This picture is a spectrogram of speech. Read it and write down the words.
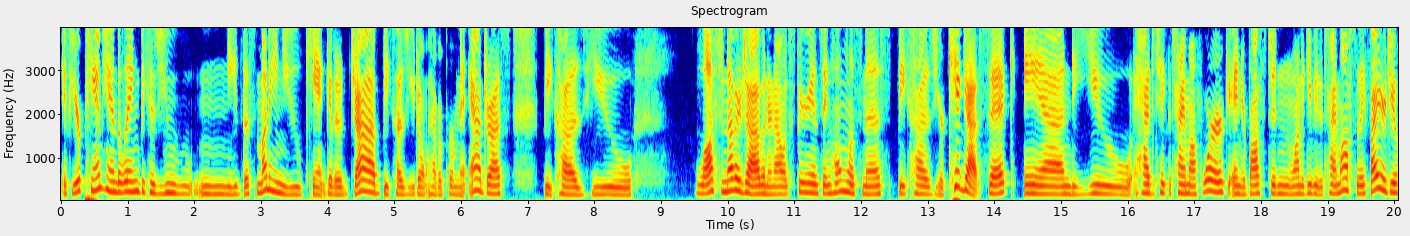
if you're panhandling because you need this money and you can't get a job because you don't have a permanent address, because you lost another job and are now experiencing homelessness because your kid got sick and you had to take the time off work and your boss didn't want to give you the time off, so they fired you.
